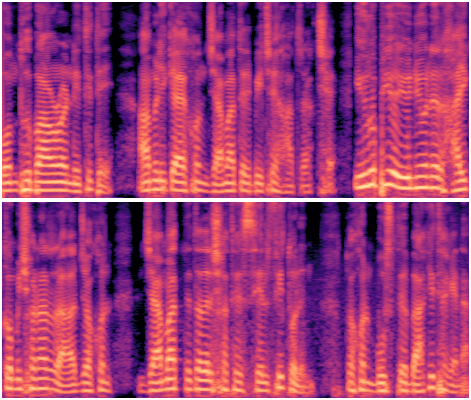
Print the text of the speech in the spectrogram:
বন্ধু বানানোর নীতিতে আমেরিকা এখন জামাতের পিঠে হাত রাখছে। ইউরোপীয় ইউনিয়নের হাই কমিশনাররা যখন জামাত নেতাদের সাথে সেলফি তোলেন, তখন বুঝতে বাকি থাকে না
